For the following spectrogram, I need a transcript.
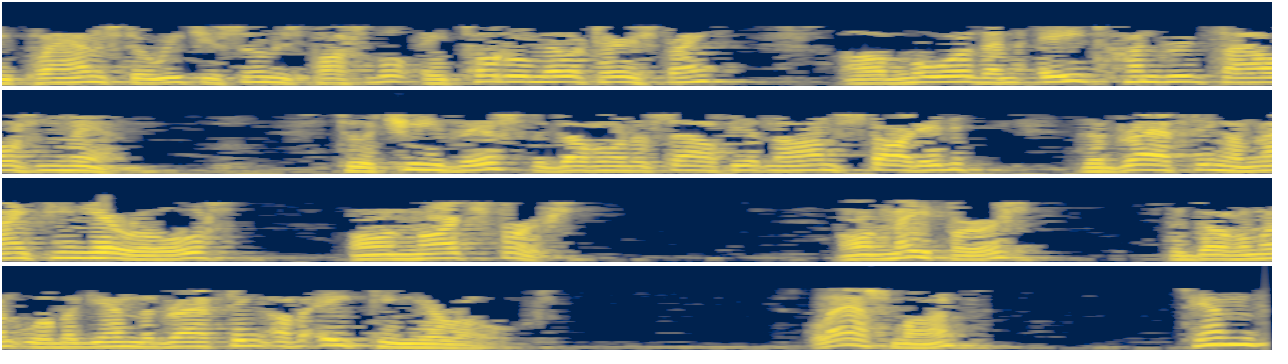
He plans to reach as soon as possible a total military strength of more than 800,000 men. To achieve this, the government of South Vietnam started the drafting of 19-year-olds on March 1st. On May 1st, the government will begin the drafting of 18-year-olds. Last month, 10,000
